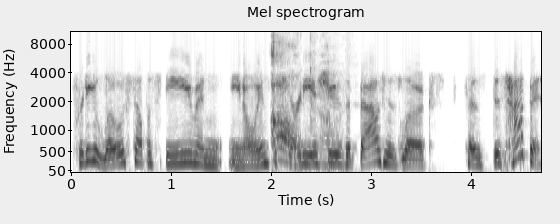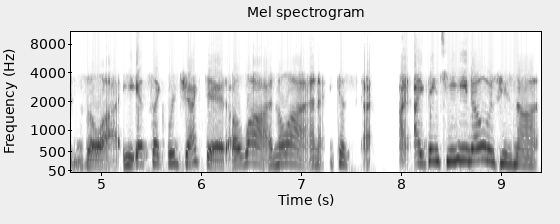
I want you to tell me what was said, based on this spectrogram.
pretty low self-esteem and you know insecurity Oh, issues about his looks because this happens a lot. He gets like rejected a lot and a lot, and because I, I think he knows he's not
